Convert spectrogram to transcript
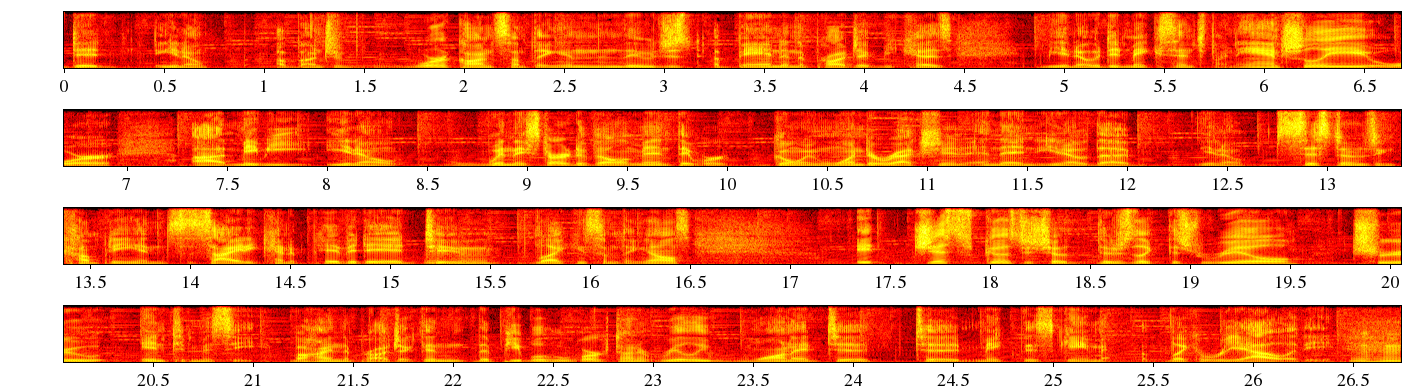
did, you know, a bunch of work on something and then they would just abandon the project because, you know, it didn't make sense financially or uh, maybe, you know, when they started development, they were going one direction and then, you know, the, you know, systems and company and society kind of pivoted to liking something else it just goes to show that there's like this real true intimacy behind the project and the people who worked on it really wanted to to make this game like a reality. Mm-hmm.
